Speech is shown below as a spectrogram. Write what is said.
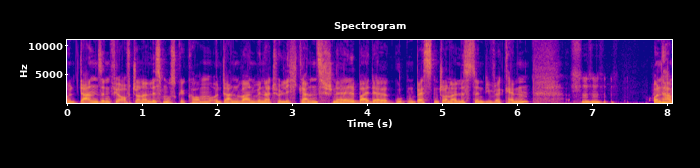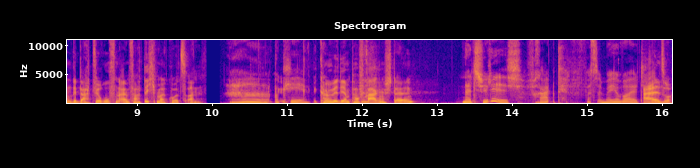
Und dann sind wir auf Journalismus gekommen und dann waren wir natürlich ganz schnell bei der guten, besten Journalistin, die wir kennen und haben gedacht, wir rufen einfach dich mal kurz an. Ah, okay. Können wir dir ein paar Fragen stellen? Natürlich. Fragt, was immer ihr wollt. Also,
